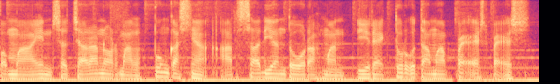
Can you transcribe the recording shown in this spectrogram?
pemain secara normal. Pungkasnya Arsadianto Rahman, Direktur Utama PSPS.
